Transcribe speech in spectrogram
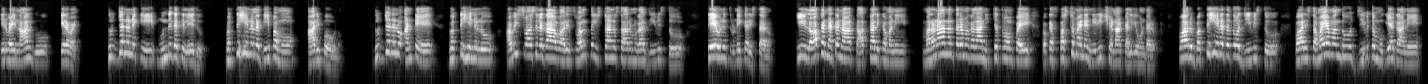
ఇరవై నాలుగు ఇరవై. దుర్జనునికి ముందుగతి లేదు. భక్తిహీనుల దీపము ఆరిపోవును. దుర్జనులు అంటే భక్తిహీనులు అవిశ్వాసులుగా వారి స్వంత ఇష్టానుసారముగా జీవిస్తూ దేవుని తృణీకరిస్తారు. ఈ లోక నటన తాత్కాలికమని మరణానంతరము గల నిత్యత్వంపై ఒక స్పష్టమైన నిరీక్షణ కలిగి ఉండరు. వారు భక్తిహీనతతో జీవిస్తూ వారి సమయమందు జీవితం ముగియగానే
